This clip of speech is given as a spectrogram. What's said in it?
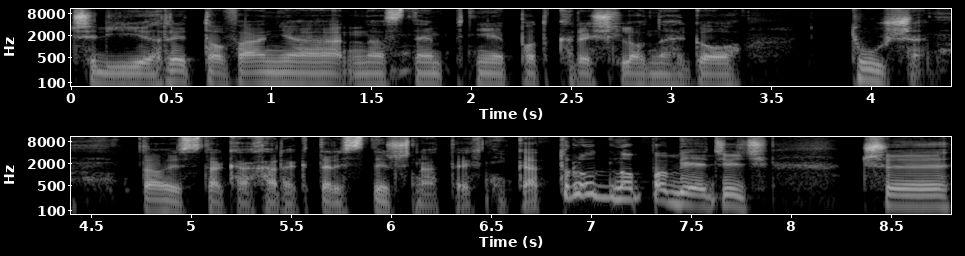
czyli rytowania następnie podkreślonego tuszem. To jest taka charakterystyczna technika. Trudno powiedzieć, czy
